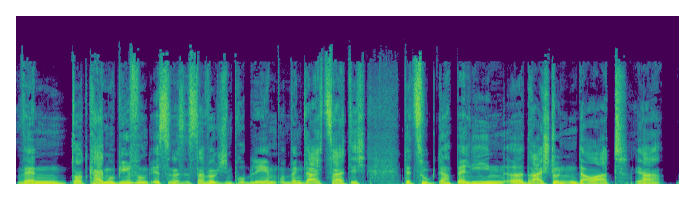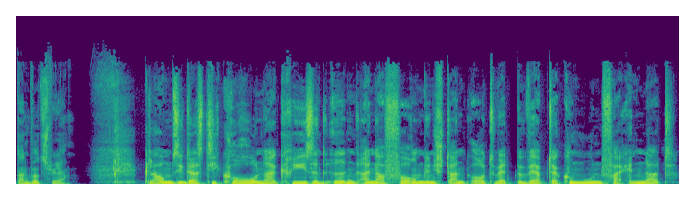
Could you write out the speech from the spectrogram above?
wenn dort kein Mobilfunk ist, und das ist da wirklich ein Problem, und wenn gleichzeitig der Zug nach Berlin äh, drei Stunden dauert, ja, dann wird's schwer. Glauben Sie, dass die Corona-Krise in irgendeiner Form den Standortwettbewerb der Kommunen verändert?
